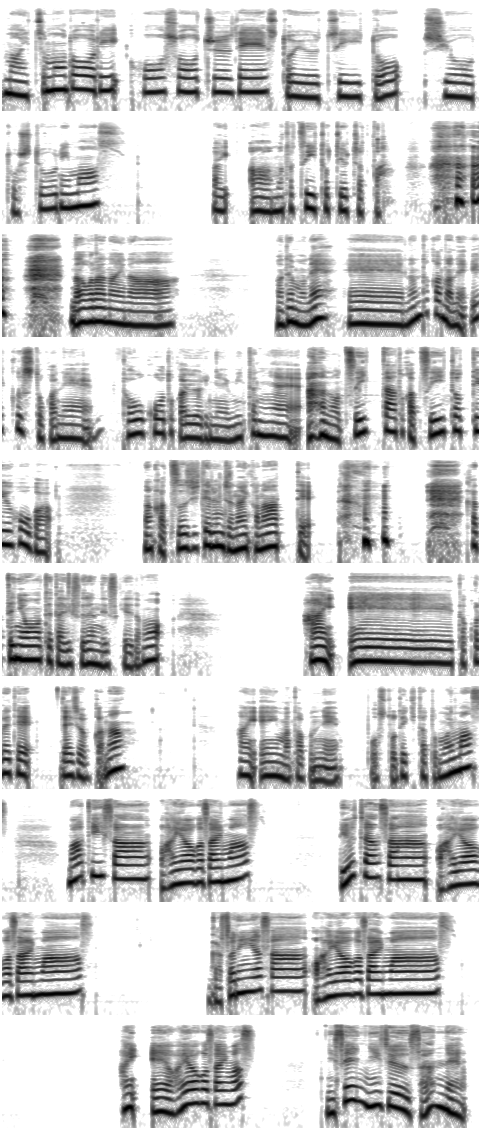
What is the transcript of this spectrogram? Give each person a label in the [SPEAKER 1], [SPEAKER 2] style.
[SPEAKER 1] まあ、いつも通り放送中ですというツイートをしようとしております。はい。あー、またツイートって言っちゃった。治らないなまあでもね、えー、なんだかんだね、X とかね、投稿とかよりね、みんなね、あの、ツイッターとかツイートっていう方が、なんか通じてるんじゃないかなって、勝手に思ってたりするんですけれども。はい。えーと、これで大丈夫かな？はい。えー、今多分ね、ポストできたと思います。マーティーさん、おはようございます。りゅうちゃんさん、おはようございます。ガソリン屋さん、おはようございます。はい、えー、おはようございます。2023年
